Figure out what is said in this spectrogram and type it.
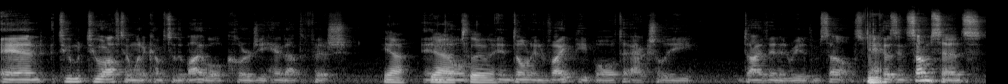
And too too often when it comes to the Bible, clergy hand out the fish Yeah. and yeah. don't Absolutely. and don't invite people to actually dive in and read it themselves. Yeah. Because in some sense,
